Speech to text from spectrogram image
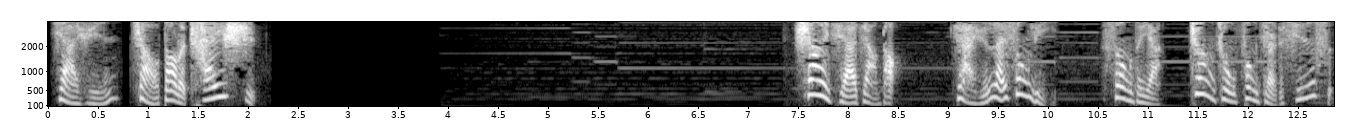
贾云找到了差事。上一期啊，讲到贾云来送礼，送的呀正中凤姐儿的心思。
